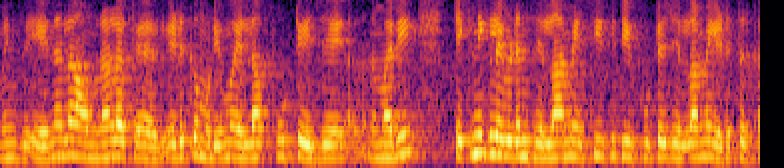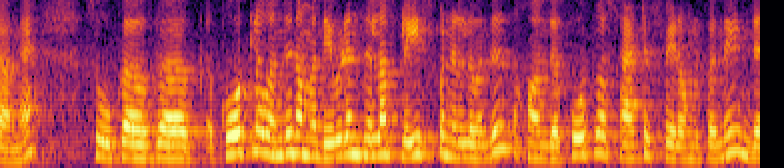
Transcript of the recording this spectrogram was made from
மீன்ஸ் என்னெல்லாம் அவங்களால எடுக்க முடியுமோ எல்லா ஃபுட்டேஜ் அந்த மாதிரி டெக்னிக்கல் எவிடன்ஸ் எல்லாமே சிசிடிவி ஃபுட்டேஜ் எல்லாமே எடுத்திருக்காங்க. இருக்காங்க. ஸோ கோர்ட்டில் வந்து நம்ம அந்த எவிடன்ஸ் எல்லாம் ப்ளேஸ் பண்ணதில் வந்து அந்த கோர்ட் வாஸ் சாட்டிஸ்ஃபைடு அவங்களுக்கு வந்து இந்த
